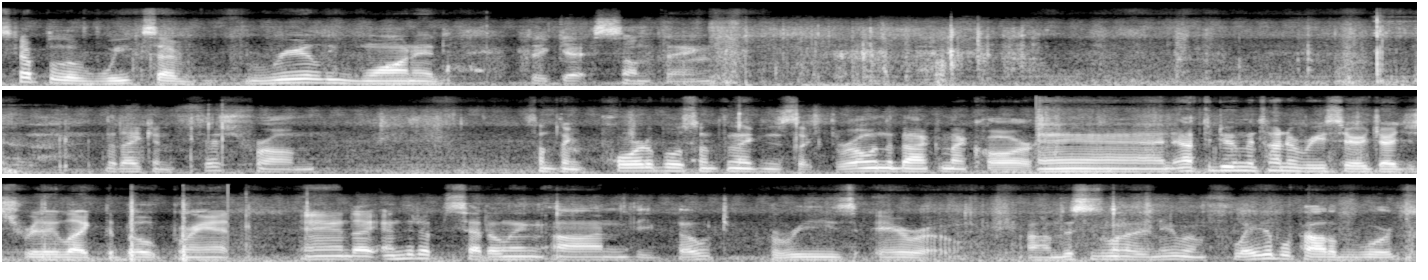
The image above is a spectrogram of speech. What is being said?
Last couple of weeks, I've really wanted to get something that I can fish from. Something portable, something I can just like throw in the back of my car. And after doing a ton of research, I just really like the BOTE brand. And I ended up settling on the BOTE Breeze Aero Um, this is one of the new inflatable paddle boards.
